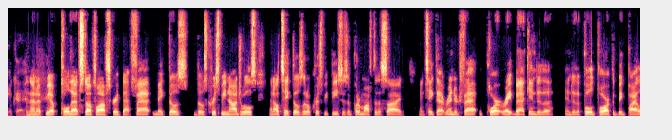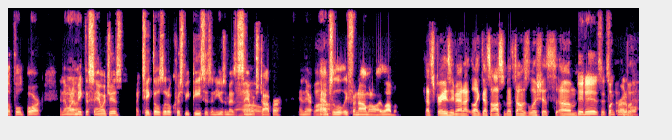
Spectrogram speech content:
Okay. And then, it, yep, pull that stuff off, scrape that fat, make those those crispy nodules, and I'll take those little crispy pieces and put them off to the side, and take that rendered fat and pour it right back into the into the pulled pork, the big pile of pulled pork. And then when. I make the sandwiches, I take those little crispy pieces and use them as a sandwich oh. topper, and they're wow. absolutely phenomenal. I love them. That's crazy, man. I like that's awesome. That sounds delicious. Um it is. It's but, incredible. But,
